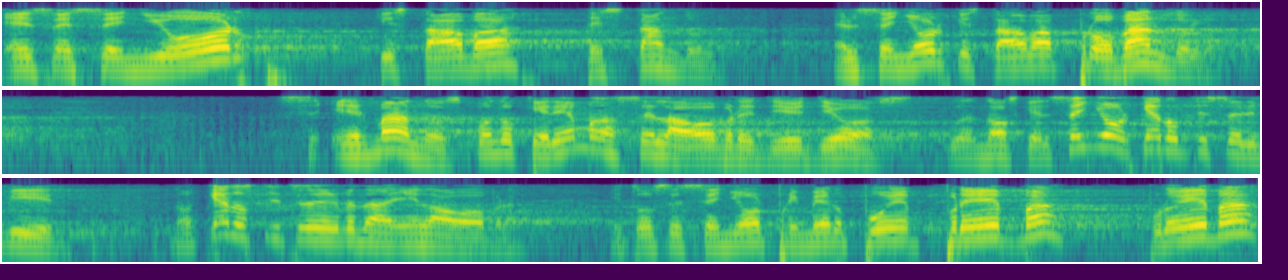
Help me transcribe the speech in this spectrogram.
es el Señor que estaba testándolo, el Señor que estaba probándolo. Hermanos, cuando queremos hacer la obra de Dios, nos queremos, Señor, quiero te servir. No quiero que en la obra. Entonces, Señor, primero prueba, prueba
